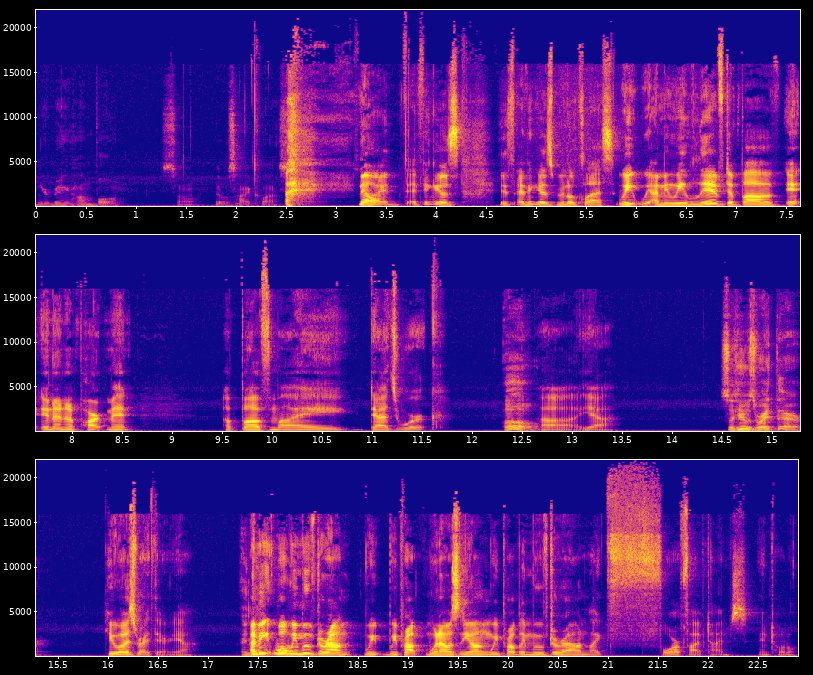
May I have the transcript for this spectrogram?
You're being humble, so it was high class. No, I, I think it was, it's, I think it was middle class. We, we I mean, we lived above in, in an apartment above my dad's work. oh, Uh, yeah, so he was right there. he was right there. Yeah. And I mean, well, we moved around. We we prob when I was young, we probably moved around like four or five times in total.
